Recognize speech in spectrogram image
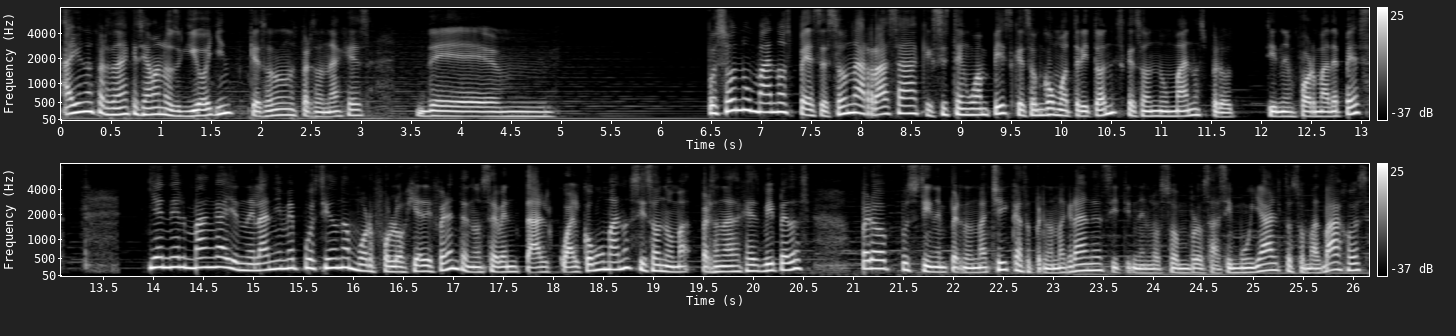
hay unos personajes que se llaman los Gyojin, que son unos personajes de mm, pues son humanos peces, son una raza que existe en One Piece que son como tritones, que son humanos pero tienen forma de pez. Y en el manga y en el anime pues tienen una morfología diferente, no se ven tal cual como humanos, sí son personajes bípedos, pero pues tienen piernas más chicas o piernas más grandes y tienen los hombros así muy altos o más bajos.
